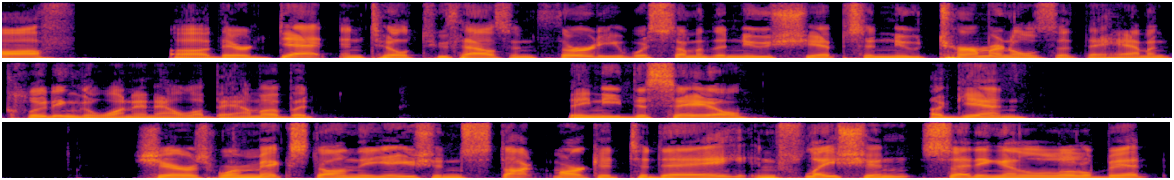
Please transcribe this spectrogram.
off uh, their debt until 2030 with some of the new ships and new terminals that they have, including the one in Alabama. But they need to sail again. Shares were mixed on the Asian stock market today. Inflation setting in a little bit.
